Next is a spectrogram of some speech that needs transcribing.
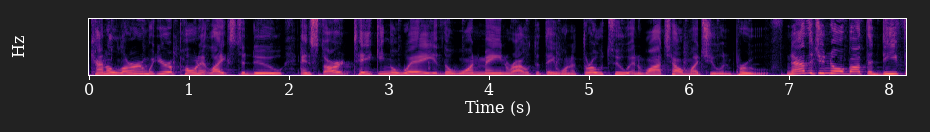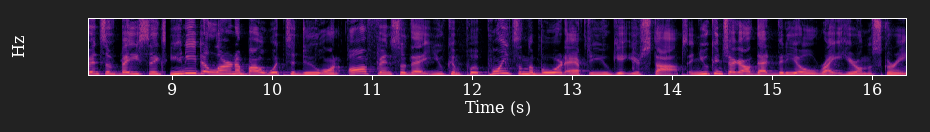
kind of learn what your opponent likes to do, and start taking away the one main route that they want to throw to and watch how much you improve. Now that you know about the defensive basics, you need to learn about what to do on offense so that you can put points on the board after you get your stops. And you can check out that video right here on the screen.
